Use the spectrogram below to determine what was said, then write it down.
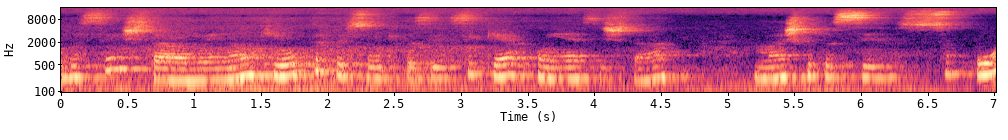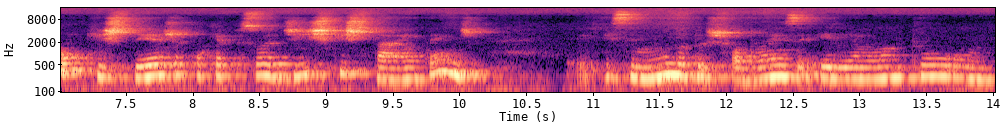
você estava e não que outra pessoa que você sequer conhece está, mas que você supõe que esteja porque a pessoa diz que está, entende? Esse mundo dos fodões, ele é muito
